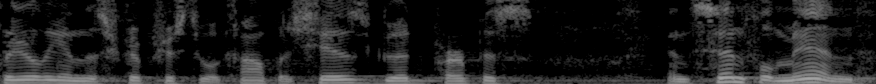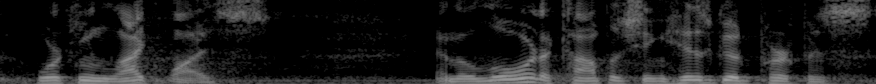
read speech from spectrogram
clearly in the scriptures to accomplish his good purpose, and sinful men working likewise, and the Lord accomplishing his good purpose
